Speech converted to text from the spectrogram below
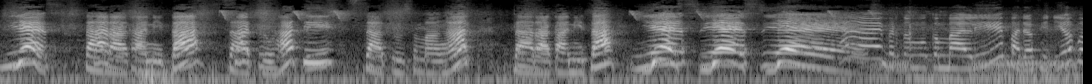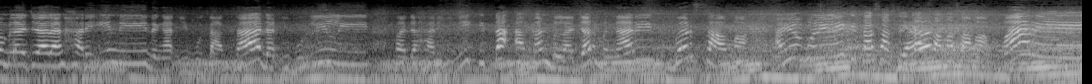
yes. Tara Kanita, satu hati, satu semangat. Tara Kanita, yes, yes, yes. Hai, bertemu kembali pada video pembelajaran hari ini dengan Ibu Tata dan Ibu Lili. Pada hari ini kita akan belajar menari bersama. Ayo Bu Lili kita saksikan Ya. sama-sama. Mari.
